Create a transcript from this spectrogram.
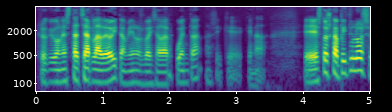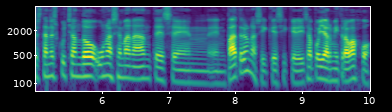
Creo que con esta charla de hoy también os vais a dar cuenta, así que, que nada. Eh, estos capítulos se están escuchando una semana antes en, Patreon, así que si queréis apoyar mi trabajo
